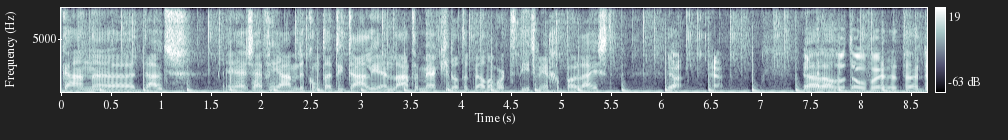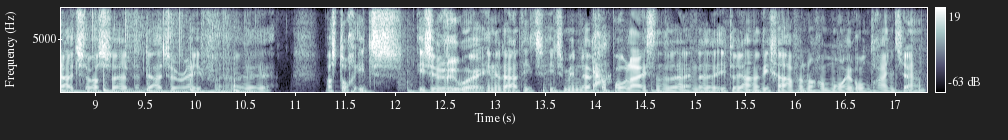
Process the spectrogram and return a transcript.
Denken aan eh, Duits. En jij zei van ja, maar dat komt uit Italië. En later merk je dat ook wel. Dan wordt het iets meer gepolijst. Ja, ja. ja daar hadden we het over. Hè. Het eh, Duitse was eh, de Duitse rave. was toch iets, iets ruwer, inderdaad, iets, iets minder Ja. gepolijst. En de, en de Italianen die gaven nog een mooi rond randje aan.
